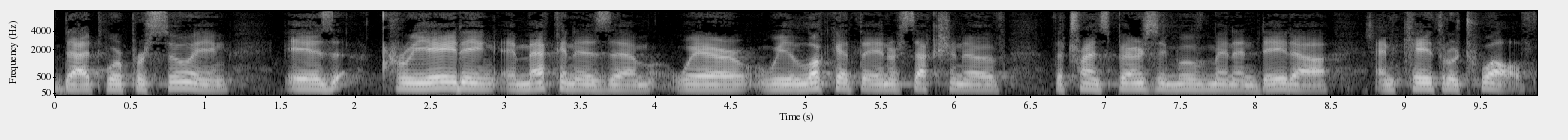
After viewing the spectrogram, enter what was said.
that we're pursuing is creating a mechanism where we look at the intersection of the transparency movement and data and K through 12.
